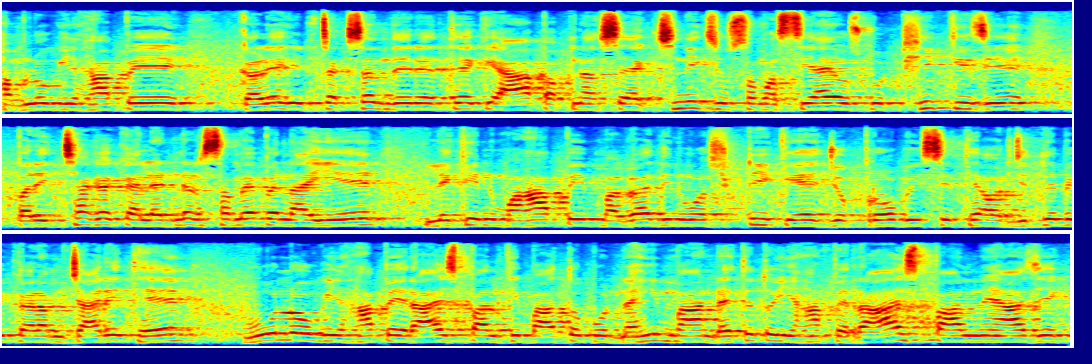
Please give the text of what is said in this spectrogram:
हम लोग यहाँ पे कड़े इंस्ट्रक्शन दे रहे थे कि आप अपना शैक्षणिक जो समस्या है उसको ठीक कीजिए, परीक्षा का कैलेंडर समय पर लाइए, लेकिन वहाँ पे मगध यूनिवर्सिटी के जो प्रो बी थे और जितने भी कर्मचारी थे, वो लोग यहाँ पे राज्यपाल की बातों को नहीं मान रहे थे। तो यहाँ पे राज्यपाल ने आज एक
